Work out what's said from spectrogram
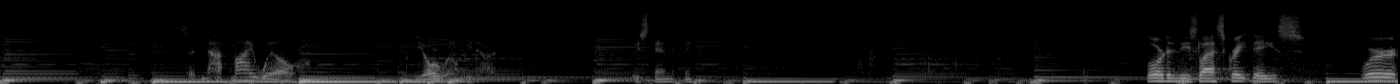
He said, Not my will, your will be done. Will you stand with me? Lord, in these last great days, we're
